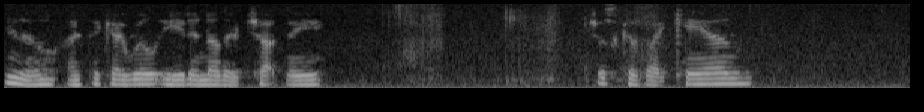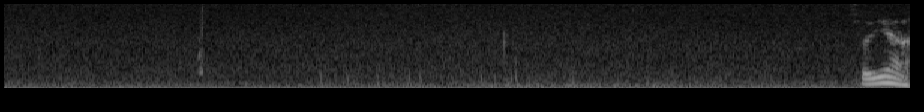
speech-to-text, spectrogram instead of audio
you know, I think I will eat another chutney just because I can. So yeah.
